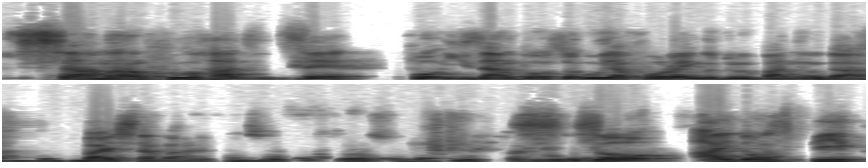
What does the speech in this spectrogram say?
Someone who has said, for example, so we are following Rupanuga Vaishnava. So I don't speak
